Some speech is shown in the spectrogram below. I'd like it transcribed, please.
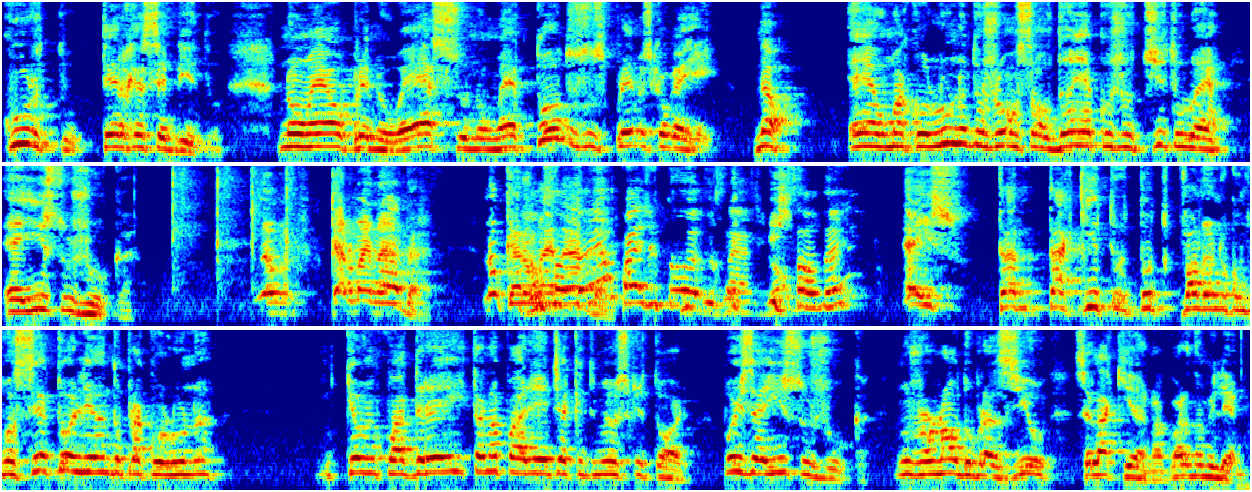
curto ter recebido. Não é o prêmio ESSO, não é todos os prêmios que eu ganhei. Não. É uma coluna do João Saldanha cujo título é É isso, Juca. Não quero mais nada. Não quero João mais Saldanha nada. é o pai de todos, né? João Saldanha. É isso. Tá, tá aqui, tô, tô falando com você, tô olhando para a coluna que eu enquadrei e tá na parede aqui do meu escritório. Pois é isso, Juca no Jornal do Brasil, sei lá que ano, agora não me lembro.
